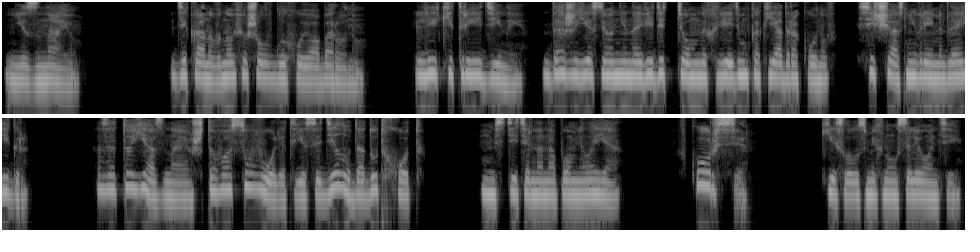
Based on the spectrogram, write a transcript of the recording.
«Не знаю. Декан вновь ушел в глухую оборону. Лики триединый. Даже если он ненавидит темных ведьм, как я драконов, сейчас не время для игр. Зато я знаю, что вас уволят, если делу дадут ход. Мстительно напомнила я. В курсе. Кисло усмехнулся Леонтий.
